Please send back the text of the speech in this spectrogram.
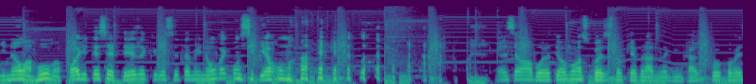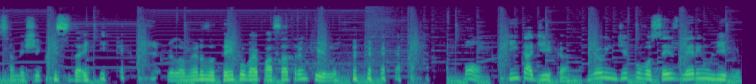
e não arruma, pode ter certeza que você também não vai conseguir arrumar ela. Essa é uma boa. Eu tenho algumas coisas que estão quebradas aqui em casa que eu vou começar a mexer com isso daí. Pelo menos o tempo vai passar tranquilo. Bom, quinta dica. Eu indico vocês lerem um livro.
